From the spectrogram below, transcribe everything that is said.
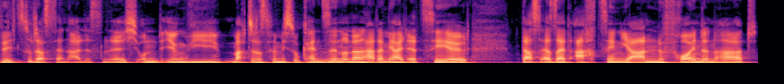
willst du das denn alles nicht? Und irgendwie machte das für mich so keinen Sinn. Und dann hat er mir halt erzählt, dass er seit 18 Jahren eine Freundin hat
